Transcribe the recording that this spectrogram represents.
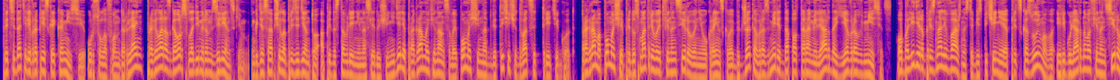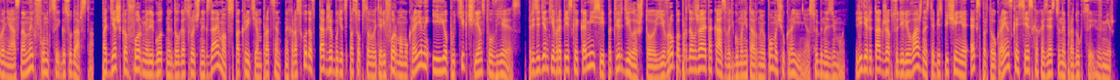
Председатель Европейской комиссии Урсула фон дер Ляйн провела разговор с Владимиром Зеленским, где сообщила президенту о предоставлении на следующей неделе программы финансовой помощи на 2023 год. Программа помощи предусматривает финансирование украинского бюджета в размере до полтора миллиарда евро в месяц. Оба лидера признали важность обеспечения предсказуемого и регулярного финансирования основных функций государства. Поддержка в форме льготных долгосрочных займов с покрытием процентных расходов также будет способствовать реформам Украины и ее пути к членству в ЕС. Президент Европейской комиссии подтвердила, что Европа продолжает оказывать гуманитарную помощь Украине, особенно зимой. Лидеры также обсудили важность обеспечения экспорта украинской сельскохозяйственной продукции в мир.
